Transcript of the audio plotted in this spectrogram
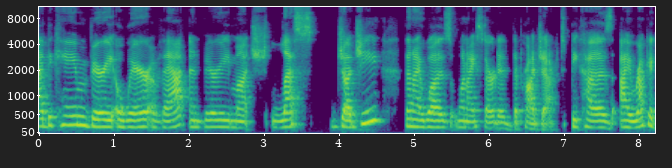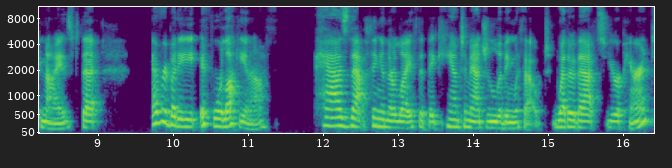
i became very aware of that and very much less judgy than I was when I started the project because I recognized that everybody, if we're lucky enough, has that thing in their life that they can't imagine living without, whether that's you're a parent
